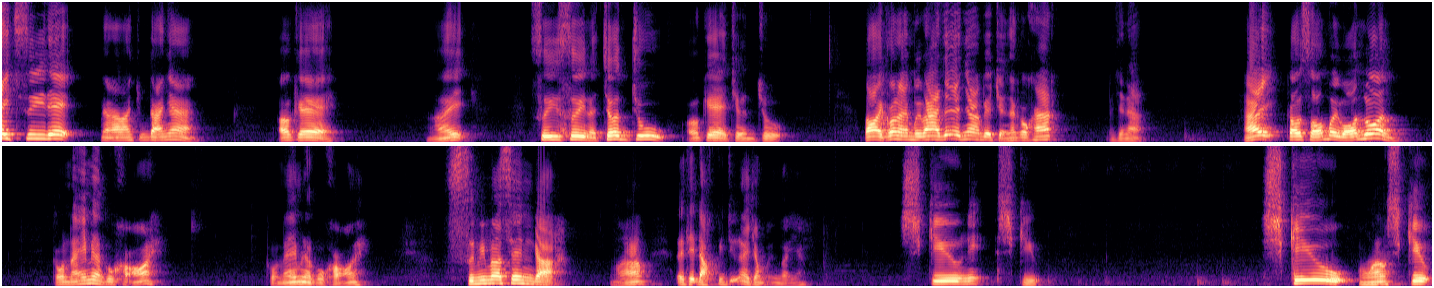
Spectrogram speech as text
ICD là đáp chúng ta nhá ok đấy suy suy là trơn tru ok trơn tru rồi câu này 13 dễ nha việc chuyển sang câu khác được chưa nào Đấy, câu số 14 luôn. Câu này mới là câu khó này. Câu này mới là câu khó này. Sumimasen ga. Đúng không? Đây thì đọc cái chữ này cho mọi người nhé. Skill ni, skill. 至急、もう至急、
